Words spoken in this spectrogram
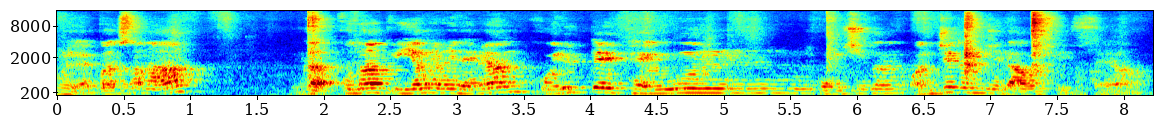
오늘 10번 써놔. 그러니까 고등학교 2학년이 되면 고1 때 배운 공식은 언제든지 나올 수 있어요.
